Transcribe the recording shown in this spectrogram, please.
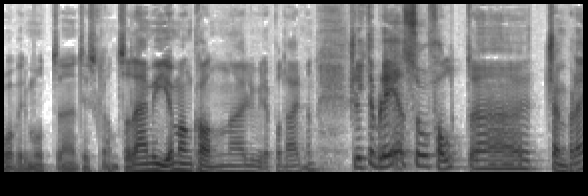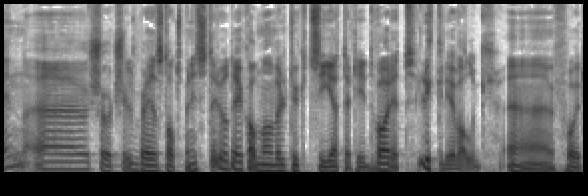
over mot uh, Tyskland? Så det er mye man kan uh, lure på der. Men slik det ble, så falt Chamberlain. Churchill ble statsminister, og det kan man vel tykt si i ettertid var et lykkelig valg for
